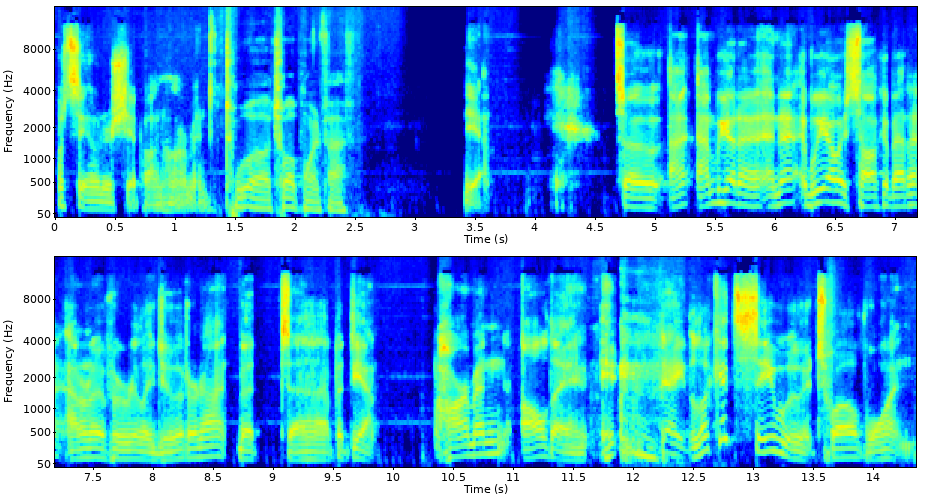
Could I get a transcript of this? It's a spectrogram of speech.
what's the ownership on Harman? Uh, 12.5. Yeah. So I, I'm gonna, and I, we always talk about it. I don't know if we really do it or not, but uh, but yeah, Harman all day. Hey, look at Siwoo at 12-1.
